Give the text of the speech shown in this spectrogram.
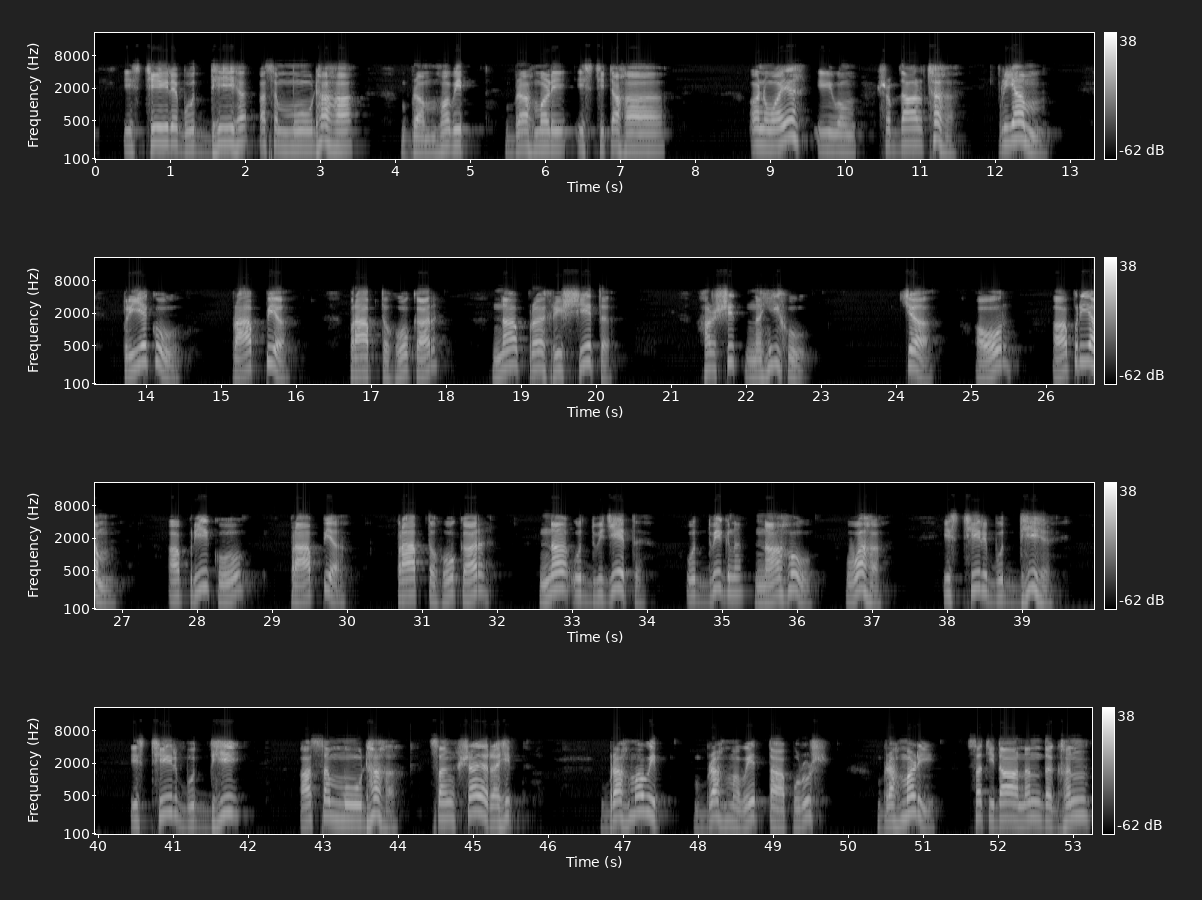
स्थिरबुद्धिः असम्मूढः ब्रह्मवित् ब्रह्मणि स्थितः। अन्वय एवं शब्दार्थः। प्रियम प्रिय को प्राप्य प्राप्त होकर न प्रहृष्येत, हर्षित नहीं हो। च, और अप्रियम अप्रिय को प्राप्य प्राप्त होकर न उद्विजेत, उद्विग्न न हो, वह स्थिर बुद्धि स्थिर बुद्धि असमूढ़ संशय रहित ब्रह्मविद ब्रह्मवेत्ता पुरुष, ब्रह्मणि सचिदानंद घन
